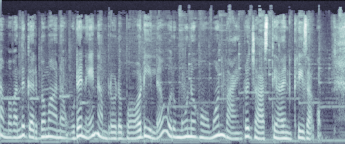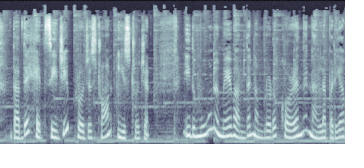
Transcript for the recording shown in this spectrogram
நம்ம வந்து கர்ப்பமான உடனே நம்மளோட பாடியில் ஒரு மூணு ஹார்மோன் பயங்கர ஜாஸ்தியாக இன்க்ரீஸ் ஆகும். அதாவது ஹெச்சிஜி ப்ரொஜெஸ்ட்ரான் ஈஸ்ட்ரோஜன் இது மூணுமே வந்து நம்மளோட குழந்தை நல்லபடியாக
